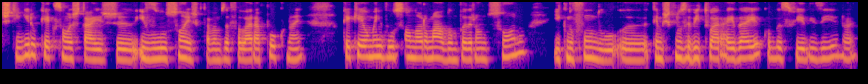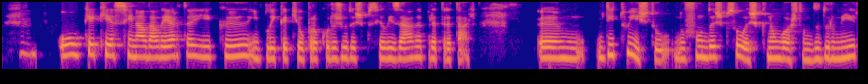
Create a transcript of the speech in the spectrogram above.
distinguir o que é que são as tais eh, evoluções que estávamos a falar há pouco, não é? O que é que é uma evolução normal de um padrão de sono e que, no fundo, uh, temos que nos habituar à ideia, como a Sofia dizia, não é? Uhum. Ou o que é que é sinal de alerta e que implica que eu procure ajuda especializada para tratar. Um, dito isto, no fundo, as pessoas que não gostam de dormir,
